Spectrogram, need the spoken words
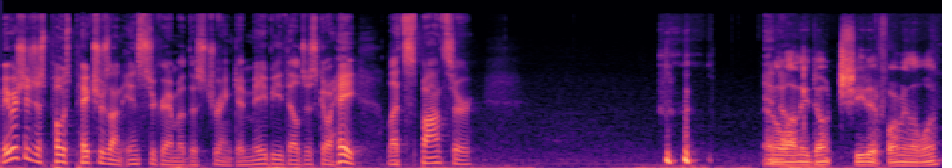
Maybe I should just post pictures on Instagram of this drink and maybe they'll just go, hey, let's sponsor. And, uh, Alani, don't cheat at Formula One.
